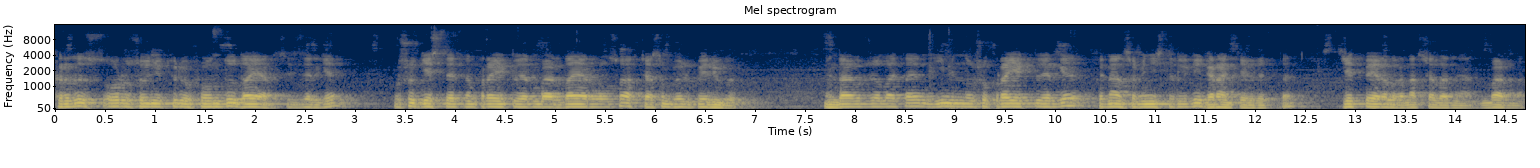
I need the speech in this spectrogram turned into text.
кыргыз орус өнүктүрүү фонду даяр сиздерге. Ушу гэстердин проектилердин баары даяр болсо акчасын бөлүп берүүгө. Мен дагы бир жолу айтайын именно ушу проектилерге финансы министрлиги гарантия берет да жетпей калган акчалардын баарына.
